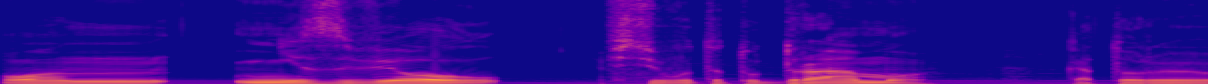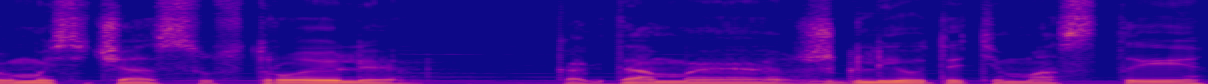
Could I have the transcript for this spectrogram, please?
он не звел всю вот эту драму, которую мы сейчас устроили, когда мы жгли вот эти мосты,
